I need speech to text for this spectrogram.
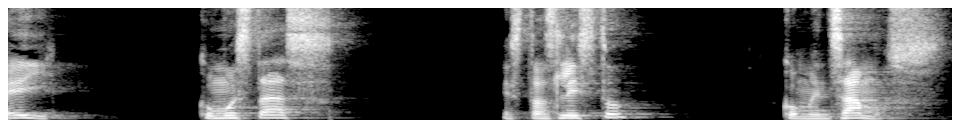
Hey, ¿cómo estás? ¿Estás listo? Comenzamos.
